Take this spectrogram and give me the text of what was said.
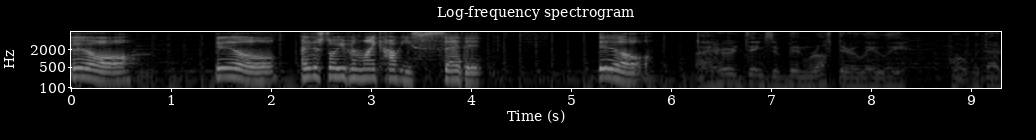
Ew. Ew. I just don't even like how he said it. Ew. I heard things have been rough there lately. What with that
